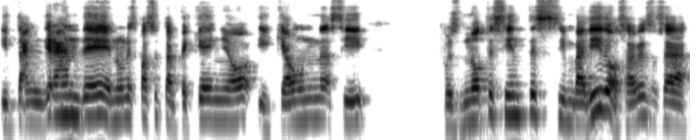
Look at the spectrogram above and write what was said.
y tan grande en un espacio tan pequeño y que aún así pues no te sientes invadido, ¿sabes? O sea,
